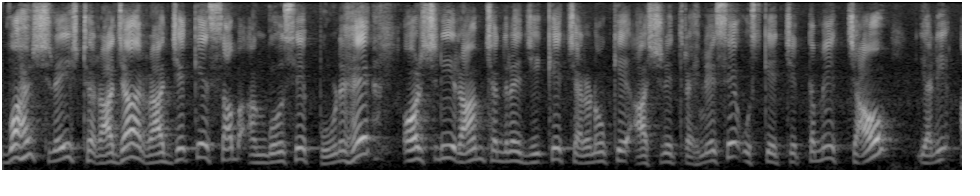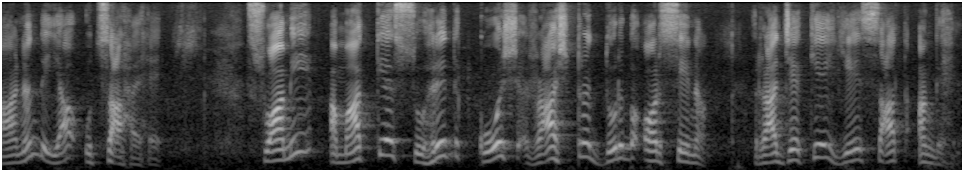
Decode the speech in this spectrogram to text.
वह श्रेष्ठ राजा राज्य के सब अंगों से पूर्ण है और श्री रामचंद्र जी के चरणों के आश्रित रहने से उसके चित्त में चाव, यानी आनंद या उत्साह है। स्वामी, अमात्य, सुहृद, कोश, राष्ट्र, दुर्ग और सेना राज्य के ये सात अंग हैं।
